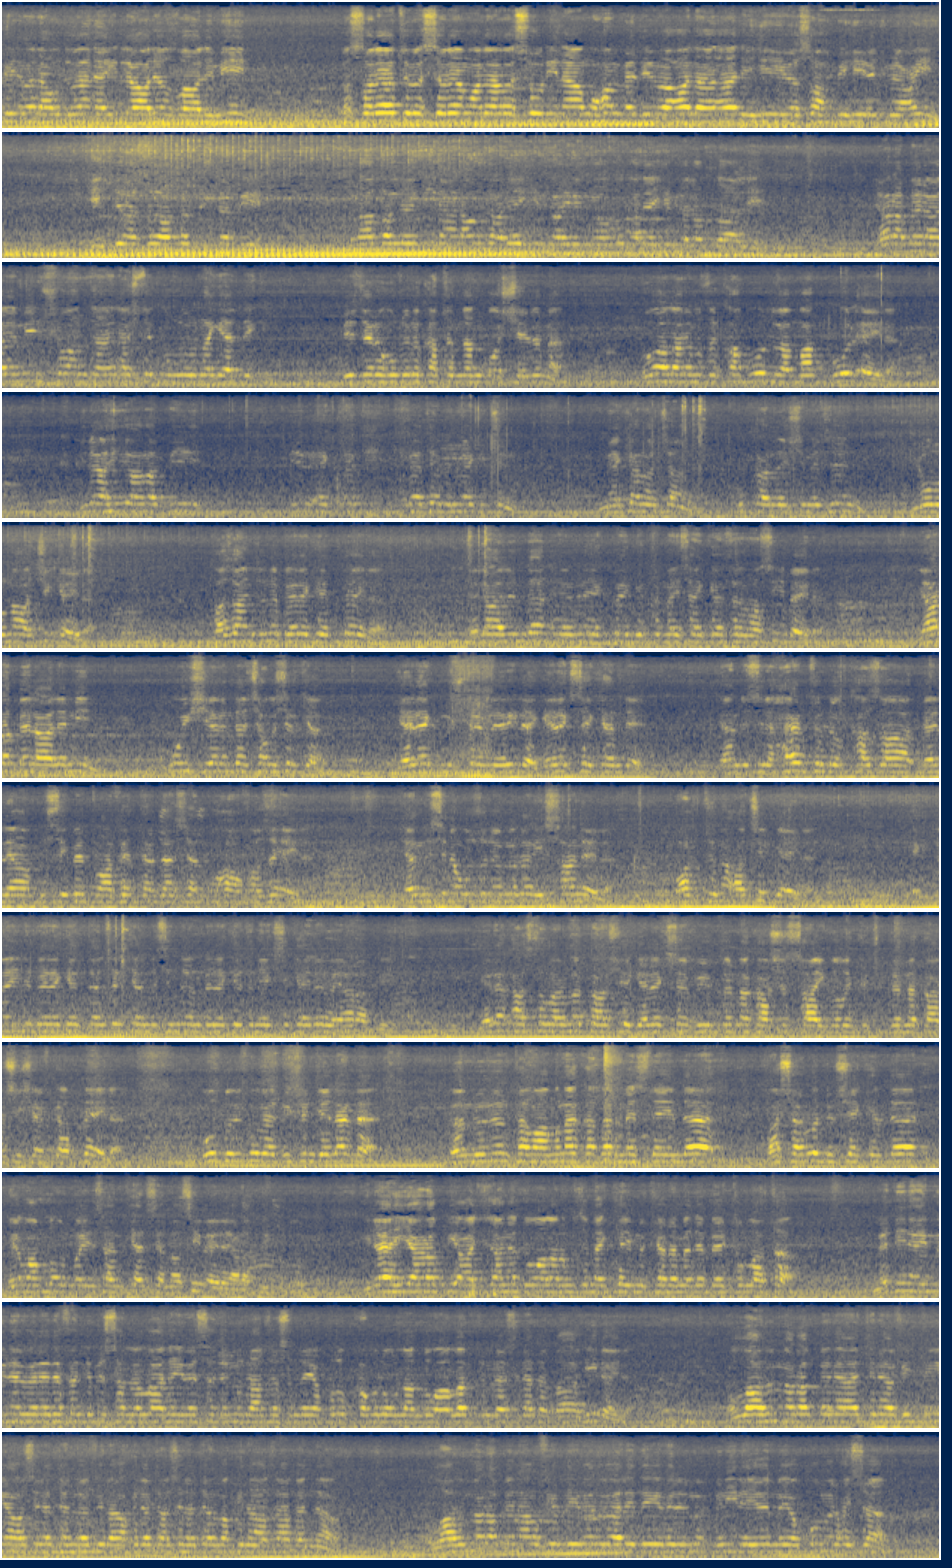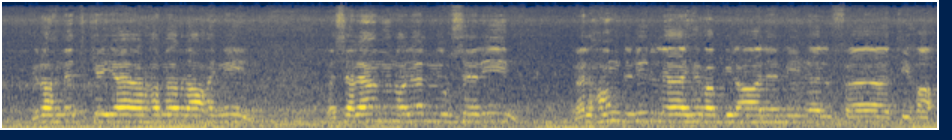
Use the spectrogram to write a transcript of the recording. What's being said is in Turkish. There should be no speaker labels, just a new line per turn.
المتقين ولا عدوان إلا على الظالمين والصلاة والسلام على رسولنا محمد وعلى آله وصحبه أجمعين اهدنا الصراط المستقيم صراط الذين أنعمت عليهم غير المغضوب عليهم ولا الضالين Ya Rabbel Alemin şu anda el açtık huzuruna geldik. Bizleri huzuru katından boş çevirme. Dualarımızı kabul ve makbul eyle. İlahi Ya Rabbi bir ekmek üretebilmek için mekan açan bu kardeşimizin yolunu açık eyle. Kazancını bereketli eyle. Helalinden evine ekmek götürmeyi sen kendine nasip eyle. Ya Rabbel Alemin bu iş yerinde çalışırken gerek müşterileriyle gerekse kendi kendisini her türlü kaza, bela, musibet ve afetlerden sen muhafaza eyle. Kendisine uzun ömürler ihsan eyle. Bahtını açık eyle. Ekmeğini bereketlendir, kendisinden bereketini eksik eyleme ya Rabbi. Gerek hastalarına karşı, gerekse büyüklerine karşı saygılı, küçüklerine karşı şefkatli eyle. Bu duygu ve düşüncelerle ömrünün tamamına kadar mesleğinde başarılı bir şekilde devamlı olmayı sen kendisine nasip eyle ya. İlahi ya acizane dualarımızı Mekke-i Mükerreme'de Beytullah'ta Medine-i Münevvere'de Efendimiz sallallahu aleyhi ve sellemin razısında yapılıp kabul olunan dualar cümlesine de dahil eyle. اللهم ربنا آتنا في الدنيا حسنة وفي الآخرة حسنة وقنا عذاب النار. اللهم ربنا اغفر لي ولوالدي وللمؤمنين يوم يقوم الحساب. برحمتك يا أرحم الراحمين. وسلام على المرسلين. والحمد لله رب العالمين. الفاتحة.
